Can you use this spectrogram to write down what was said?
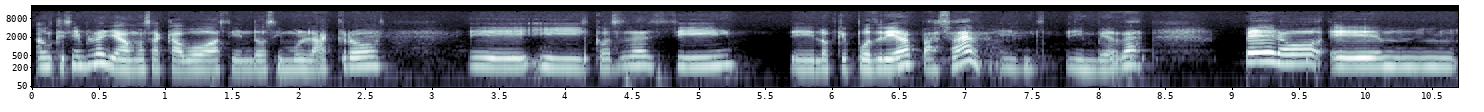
Aunque siempre lo llevamos a cabo haciendo simulacros eh, y cosas así de lo que podría pasar en, en verdad. Pero eh,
